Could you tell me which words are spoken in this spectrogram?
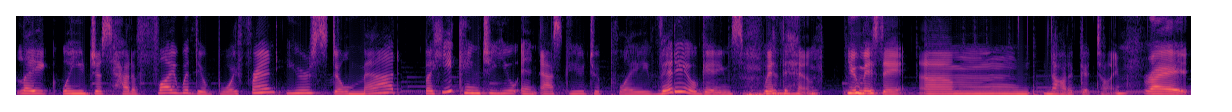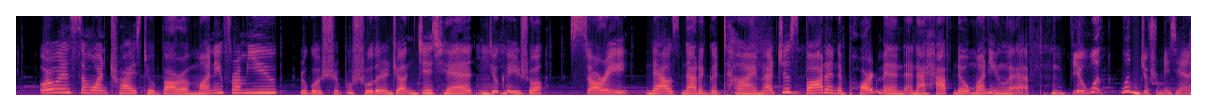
Like when you just had a fight with your boyfriend, you're still mad, but he came to you and asked you to play video games with him. You may say, um, not a good time. Right. Or when someone tries to borrow money from you, 如果是不熟的人找你借钱，你就可以说 Sorry, now's not a good time. I just bought an apartment and I have no money left. 别问，问就是没钱。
